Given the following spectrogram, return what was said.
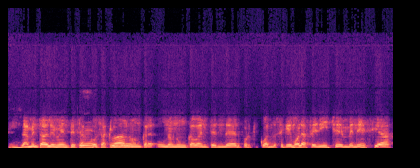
Lamentablemente esas cosas que uno, nunca, uno nunca va a entender, porque cuando se quemó la Feniche en Venecia,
